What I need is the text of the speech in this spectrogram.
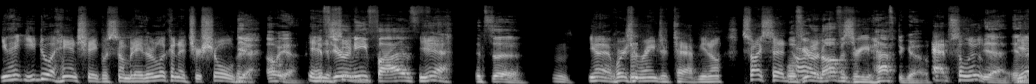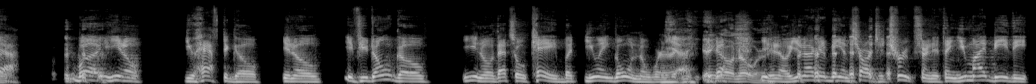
you, you do a handshake with somebody, they're looking at your shoulder. Yeah. Oh yeah. And if you're an E5, Yeah. it's a. Yeah. Where's your Ranger tab, you know? So I said, Well, if you're an officer, you have to go. Absolutely. Yeah, Yeah. well, you know, you have to go. You know, if you don't go, you know, that's okay, but you ain't going nowhere. Yeah, you ain't going nowhere. You know, you're not going to be in charge of troops or anything. You might be the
